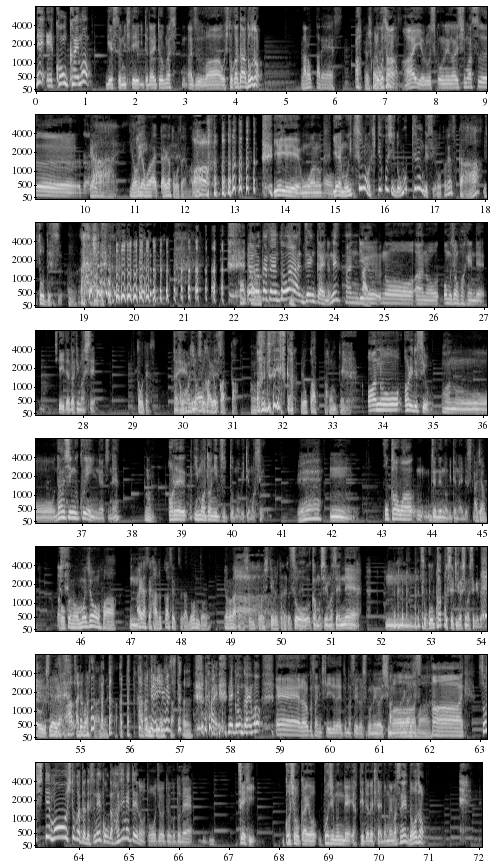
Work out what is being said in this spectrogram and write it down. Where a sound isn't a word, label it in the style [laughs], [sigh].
で、えー今回もゲストに来ていただいております。まずは、お一方、どうぞ。ラロッカです。あ、よろしくお願いします。はい、よろしくお願いします。いやー、呼んでもらえてありがとうございます。ああ。[laughs] いやいやいや、もうあのいや、もういつも来てほしいと思ってるんですよ。本当ですか？嘘です。うん。ラロカさんとは前回のね、韓流の、あの、オムジョンファ編で来ていただきまして、そうです。大変面面白白かったです。さ良かった。うんあ本当ですか？よかった、本当に。あの、あれですよ。あの、ダンシングクイーンのやつね。うん。あれ、未だにずっと伸びてますよ。えうん。他はうん全然伸びてないですけえあ、ど。じゃあ、僕のオムジョンファうんー、綾瀬はるか説がどんどん世の中に浸透しているってことですね。そうかもしれませんね。うん。そこをカットした気がしましたけど、どうですかね？いやいや、あありました、ありました。[laughs] 確認しました。うんはい。で、今回も、えー、ラロコさんに来ていただいてます。よろしくお願いします。あお願いしますはーい。そしてもう一方ですね、今回初めての登場ということで、ぜひ、ご紹介をご自分でやっていただきたいと思いますね。どうぞ。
